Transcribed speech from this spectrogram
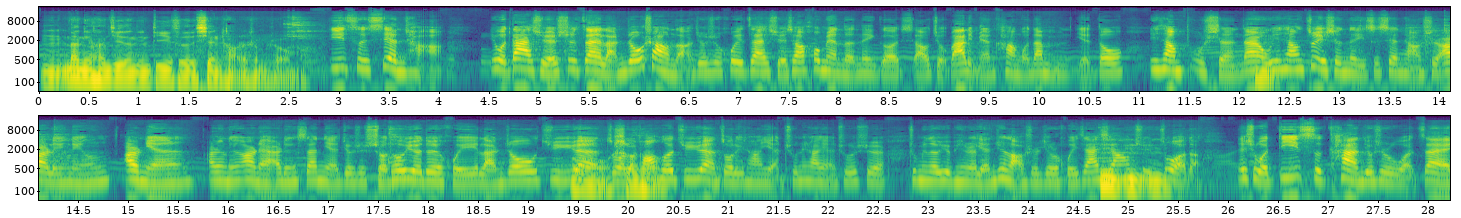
嗯，那您还记得您第一次现场是什么时候吗？第一次现场，因为我大学是在兰州上的，就是会在学校后面的那个小酒吧里面看过，但也都印象不深。但是我印象最深的一次现场是二零零二年、二零零二年、二零三年，就是舌头乐队回兰州剧院哦做了黄河剧院做了一场演出，那场演出是著名的乐评人严俊老师就是回家乡嗯嗯嗯去做的。那是我第一次看，就是我在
